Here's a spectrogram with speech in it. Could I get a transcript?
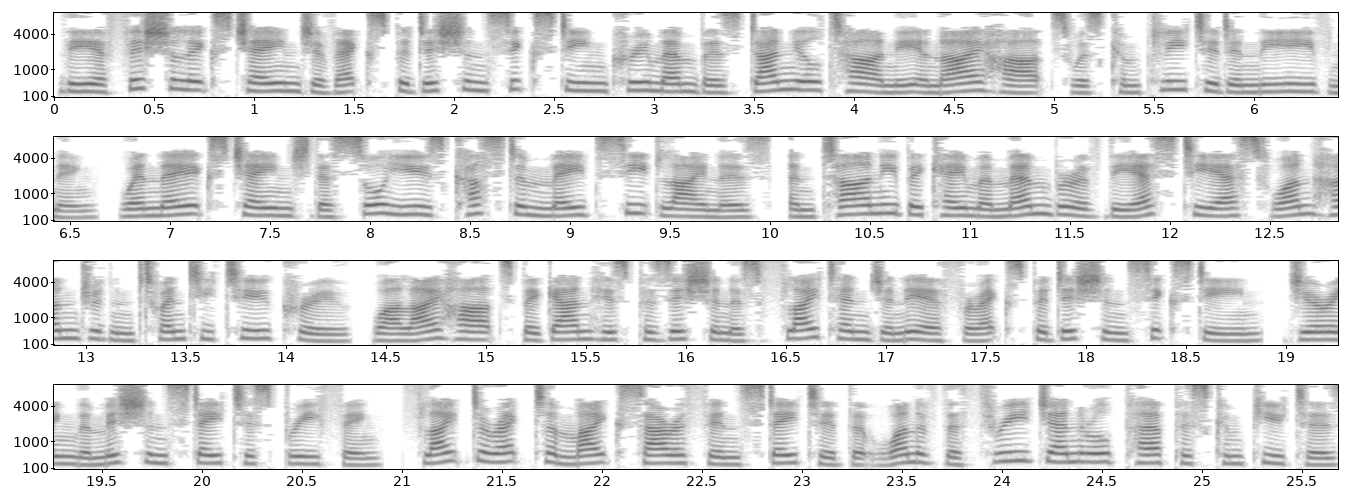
The official exchange of Expedition 16 crew members Daniel Tani and Eyharts was completed in the evening, when they exchanged their Soyuz custom-made seat liners, and Tani became a member of the STS-122 crew, while Eyharts began his position as flight engineer for Expedition 16. During the mission status briefing, Flight Director Mike Sarafin stated that one of the three general-purpose computers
